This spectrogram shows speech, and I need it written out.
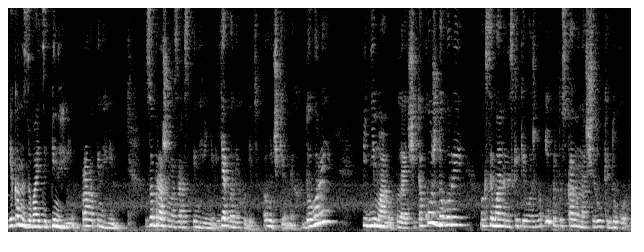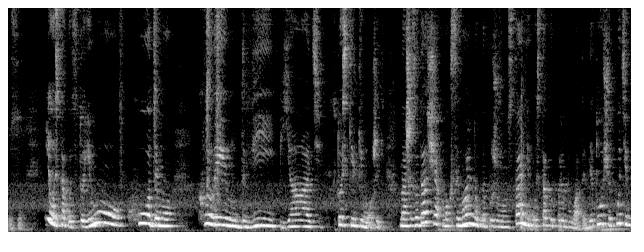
яка називається пінгвін. Вправа пінгвін. Зображуємо зараз пінгвінів. Як вони ходять? Ручки у них догори, піднімаємо плечі також догори, максимально наскільки можемо, і притискаємо наші руки до корпусу. І ось так от стоїмо, ходимо хвилину, дві, п'ять, хто скільки може. Наша задача максимально в напруженому стані ось так от перебувати, для того, щоб потім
